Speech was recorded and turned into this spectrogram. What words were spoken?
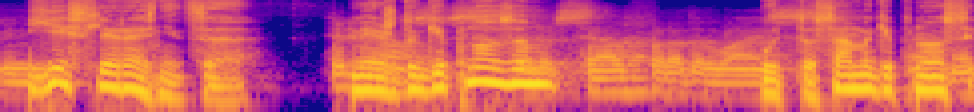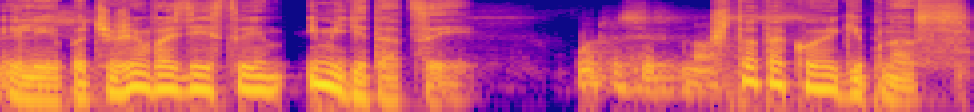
есть ли разница между гипнозом, будь то самогипноз или под чужим воздействием, и медитацией? Что такое гипноз?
